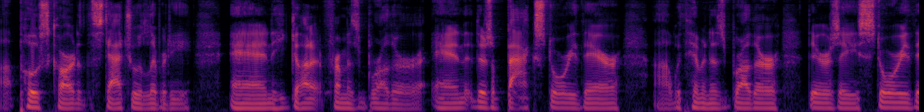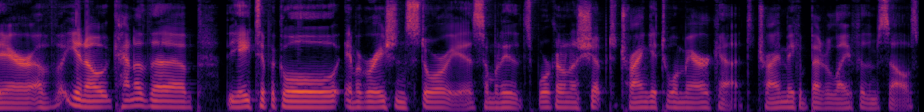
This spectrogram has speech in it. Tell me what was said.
uh, postcard of the Statue of Liberty, and he got it from his brother. And there's a backstory there uh, with him and his brother. There's a story there of you know kind of the the atypical immigration story as somebody that's working on a ship to try and get to America to try and make a better life for themselves.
